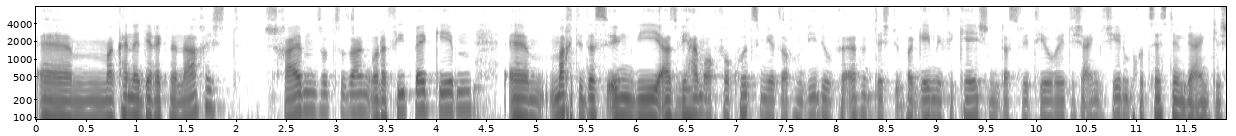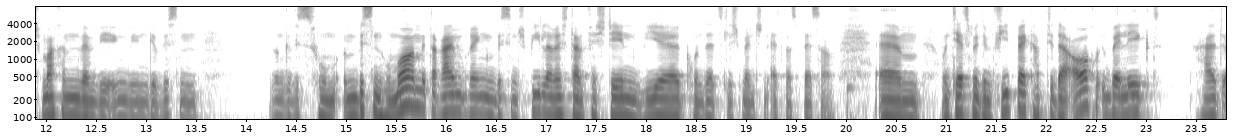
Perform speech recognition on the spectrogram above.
Ähm, man kann ja direkt eine Nachricht schreiben sozusagen oder Feedback geben. Ähm, macht ihr das irgendwie, also wir haben auch vor kurzem jetzt auch ein Video veröffentlicht über Gamification, dass wir theoretisch eigentlich jeden Prozess, den wir eigentlich machen, wenn wir irgendwie einen gewissen so ein gewisses hum ein bisschen Humor mit reinbringen, ein bisschen spielerisch, dann verstehen wir grundsätzlich Menschen etwas besser. Ähm, und jetzt mit dem Feedback, habt ihr da auch überlegt, halt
